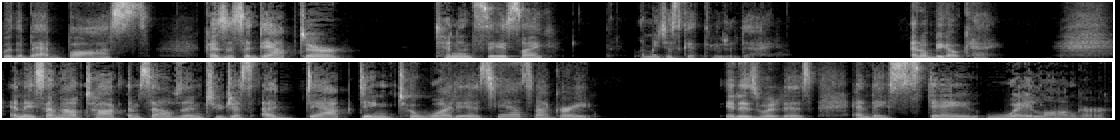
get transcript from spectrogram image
with a bad boss, because this adapter tendency is like, let me just get through today. It'll be okay. And they somehow talk themselves into just adapting to what is. Yeah, it's not great. It is what it is. And they stay way longer.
